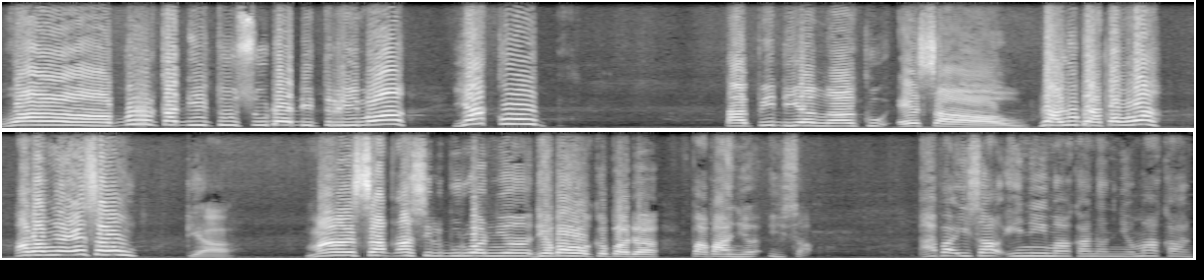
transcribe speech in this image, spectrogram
Wah, berkat itu sudah diterima Yakub tapi dia ngaku Esau. Lalu datanglah abangnya Esau. Dia masak hasil buruannya, dia bawa kepada papanya Isa. Papa Isa ini makanannya makan.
